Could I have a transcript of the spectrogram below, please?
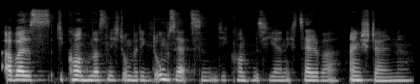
aber es, die konnten das nicht unbedingt umsetzen, die konnten sie ja nicht selber einstellen. Ne?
